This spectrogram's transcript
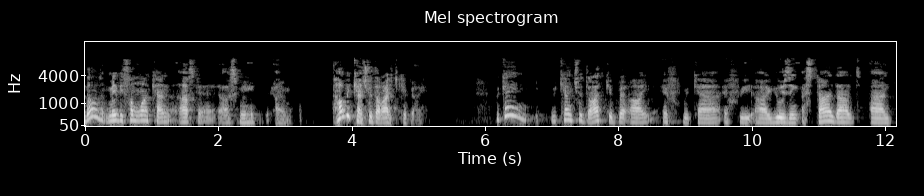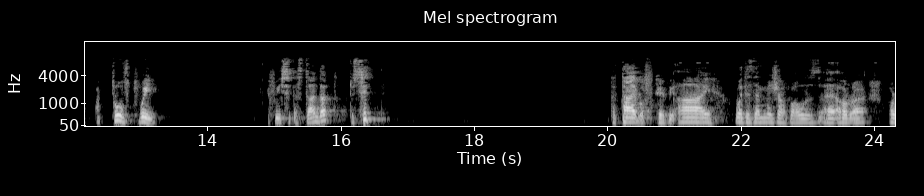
Now, maybe someone can ask ask me um, how we can choose the right KPI. We can we can choose the right KPI if we can if we are using a standard and approved way. If we set a standard to set the type of KPI, what is the measurables uh, or uh, or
